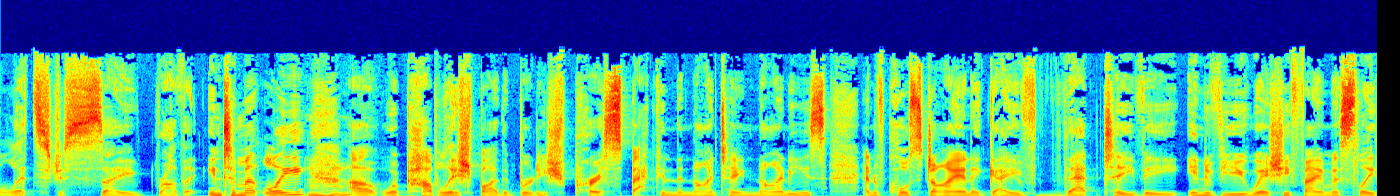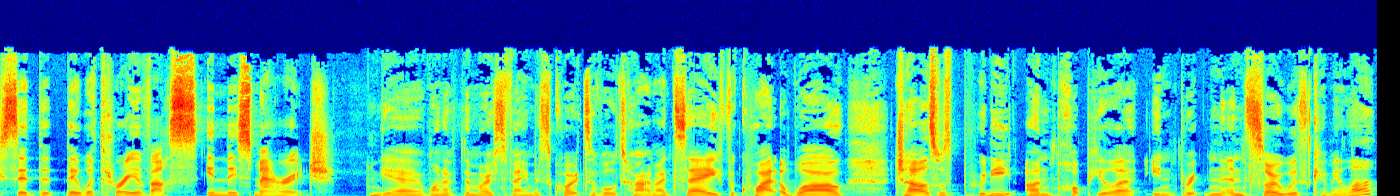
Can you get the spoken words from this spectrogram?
let's just say rather intimately, mm-hmm. uh, were published by the British press back in the 1990s. And of course, Diana gave that TV interview where she famously said that there were three of us in this marriage. Yeah, one of the most famous quotes of all time, I'd say. For quite a while, Charles was pretty unpopular in Britain, and so was Camilla.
